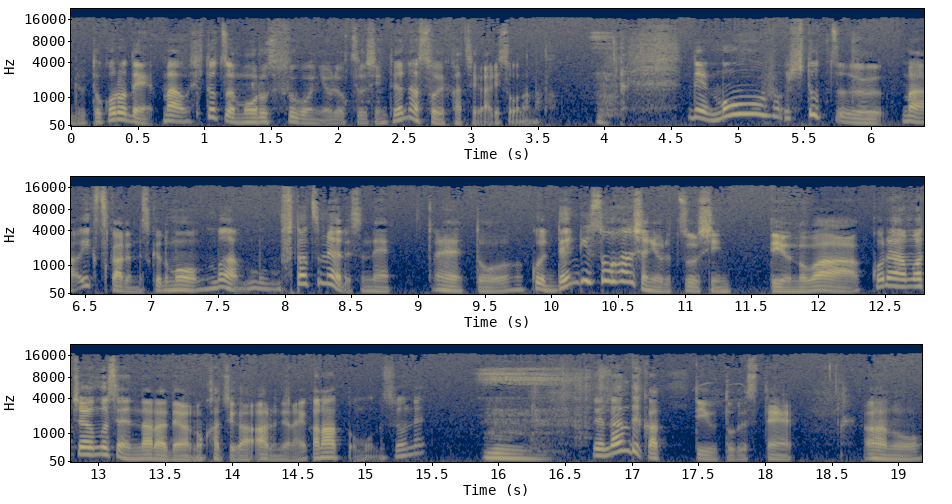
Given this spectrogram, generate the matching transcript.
いうところで、まあ、一つはモールス符号による通信というのはそういう価値がありそうだなと。で、もう一つ、まあ、いくつかあるんですけども、まあ、二つ目はですね、えっ、と、これ、電離相反射による通信っていうのは、これはアマチュア無線ならではの価値があるんじゃないかなと思うんですよね。うん。で、なんでかっていうとですね、あの、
